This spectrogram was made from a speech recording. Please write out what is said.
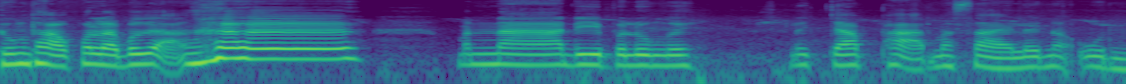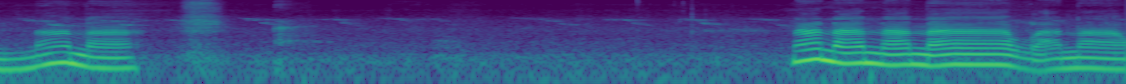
ถุงเท้าคนละเบื้องมันนาดีปะลุงเลยเลยจับผาดมาใส่เลยนะอุ่นหน้าหนาหน้าหนาหนาหนาหวานหนาว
